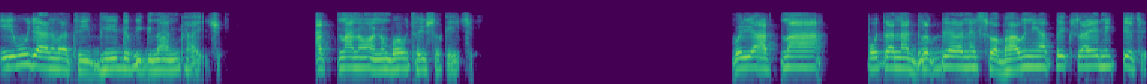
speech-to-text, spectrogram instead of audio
એવું જાણવાથી ભેદ વિજ્ઞાન થાય છે. આત્માનો અનુભવ થઈ શકે છે. વળી આત્મા પોતાના દ્રવ્ય અને સ્વભાવની અપેક્ષા એ નિત્ય છે.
